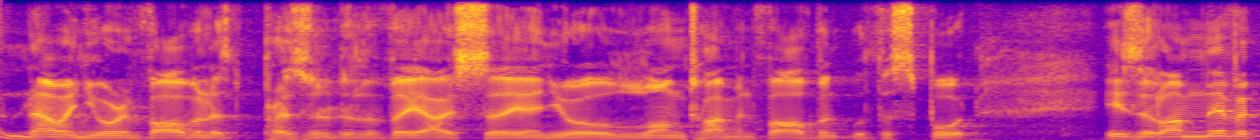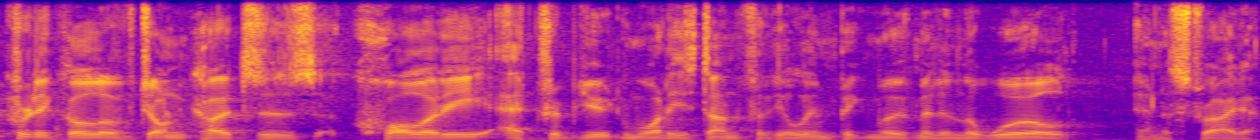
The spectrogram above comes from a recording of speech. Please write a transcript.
knowing your involvement as president of the VOC and your long-time involvement with the sport, is that I'm never critical of John Coates's quality attribute and what he's done for the Olympic movement in the world and Australia.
